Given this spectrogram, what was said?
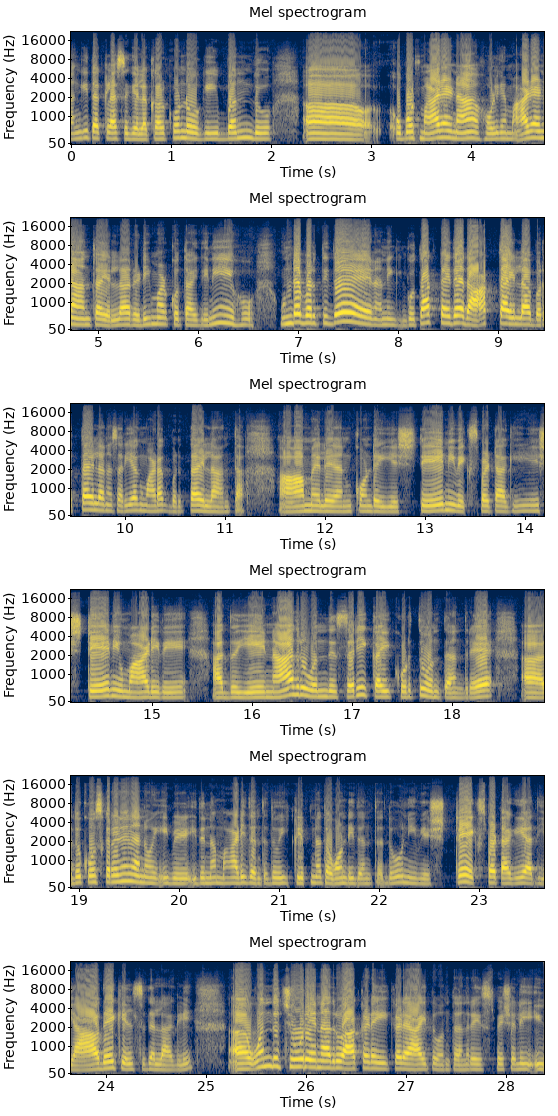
ಸಂಗೀತ ಕ್ಲಾಸಿಗೆಲ್ಲ ಕರ್ಕೊಂಡು ಹೋಗಿ ಬಂದು ಒಬ್ಬೊಟ್ಟು ಮಾಡೋಣ, ಹೋಳಿಗೆ ಮಾಡೋಣ ಅಂತ ಎಲ್ಲ ರೆಡಿ ಮಾಡ್ಕೋತಾ ಇದ್ದೀನಿ. ಉಂಡೆ ಬರ್ತಿದ್ದೆ ನನಗೆ ಗೊತ್ತಾಗ್ತಾ ಇದೆ, ಅದು ಆಗ್ತಾ ಇಲ್ಲ, ಬರ್ತಾ ಇಲ್ಲ, ನಾನು ಸರಿಯಾಗಿ ಮಾಡೋಕೆ ಬರ್ತಾ ಇಲ್ಲ ಅಂತ. ಆಮೇಲೆ ಅಂದ್ಕೊಂಡೆ ಎಷ್ಟೇ ನೀವು ಎಕ್ಸ್ಪರ್ಟ್ ಆಗಿ, ಎಷ್ಟೇ ನೀವು ಮಾಡಿರಿ, ಅದು ಏನಾದರೂ ಒಂದು ಸರಿ ಕೈ ಕೊಡ್ತು ಅಂತಂದರೆ ಅದಕ್ಕೋಸ್ಕರನೇ ನಾನು ಈ ಇದನ್ನ ಮಾಡಿದಂಥದ್ದು, ಈ ಕ್ಲಿಪ್ನ ತೊಗೊಂಡಿದ್ದಂಥದ್ದು ನೀವು ಎಷ್ಟೇ ಎಕ್ಸ್ಪರ್ಟ್ ಆಗಿ, ಅದು ಯಾವುದೇ ಕೆಲಸದಲ್ಲಾಗಲಿ ಒಂದು ಚೂರು ಏನಾದರೂ ಆ ಕಡೆ ಈ ಕಡೆ ಆಯಿತು ಅಂತಂದರೆ ಎಸ್ಪೆಷಲಿ ಈ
